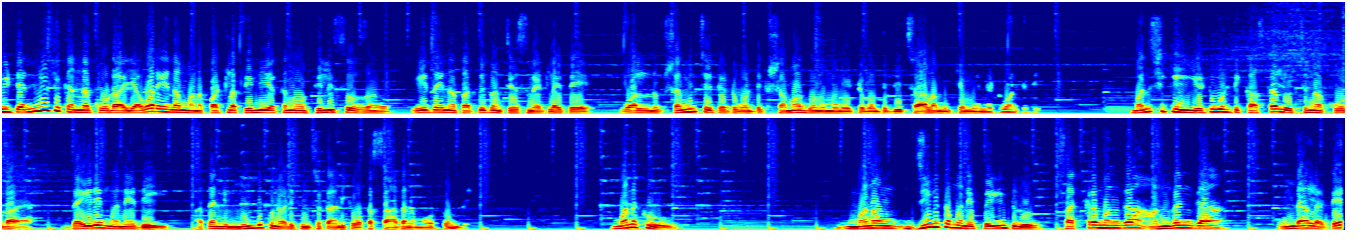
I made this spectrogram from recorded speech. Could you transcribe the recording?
వీటన్నిటికన్నా కూడా ఎవరైనా మన పట్ల తెలియకనో తెలుసో ఏదైనా తప్పిదం చేసినట్లయితే వాళ్ళను క్షమించేటటువంటి క్షమాగుణం అనేటువంటిది చాలా ముఖ్యమైనటువంటిది. మనిషికి ఎటువంటి కష్టాలు వచ్చినా కూడా ధైర్యం అనేది అతన్ని ముందుకు నడిపించడానికి ఒక సాధనం అవుతుంది మనకు మనం జీవితం అనే పెయింట్ సక్రమంగా అందంగా ఉండాలంటే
